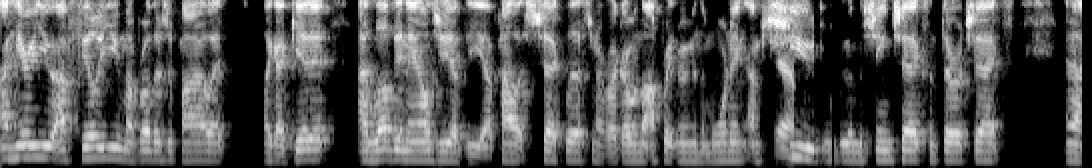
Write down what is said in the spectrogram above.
I hear you. I feel you. My brother's a pilot. Like I get it. I love the analogy of the uh, pilot's checklist. Whenever I go in the operating room in the morning, I'm Yeah. huge on doing machine checks and thorough checks, and I,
